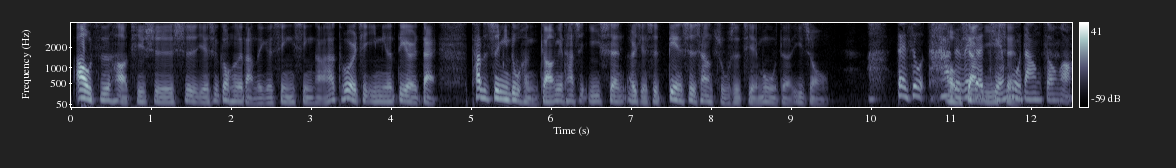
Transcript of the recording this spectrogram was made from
奥兹哈其实是也是共和党的一个新星哈，他土耳其移民的第二代，他的知名度很高，因为他是医生，而且是电视上主持节目的一种啊。但是他的那个节目当中哦，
